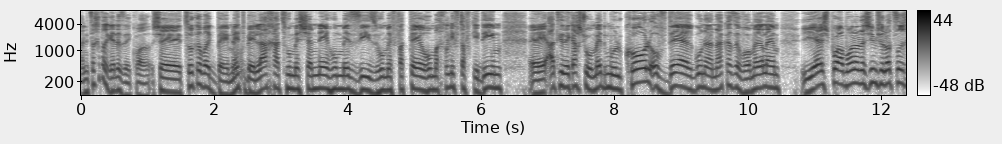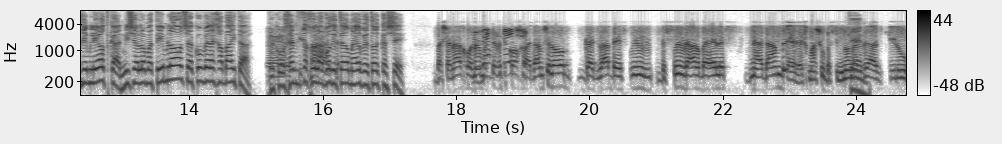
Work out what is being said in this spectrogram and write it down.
אני צריך להתרגל לזה כבר, שצוקרברג באמת בלחץ, הוא משנה, הוא מזיז, הוא מפטר, הוא מחליף תפקידים, אה, עד כדי כך שהוא עומד מול כל עובדי הארגון הענק הזה ואומר להם, יש פה המון אנשים שלא צריכים להיות כאן, מי שלא מתאים לו, שיקום וילך הביתה. וכולכם אה, תצטרכו לעבוד יותר מהר ויותר קשה. בשנה האחרונה מצבת כוח ש- האדם שלו גדלה ב-24 אלף בני אדם בערך, משהו בסגנון כן. הזה, אז כאילו...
